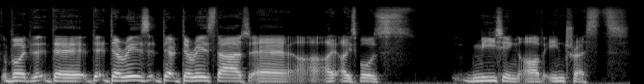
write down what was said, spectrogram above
but the, the, the, there is there, there is that uh, I, I, suppose meeting of interests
